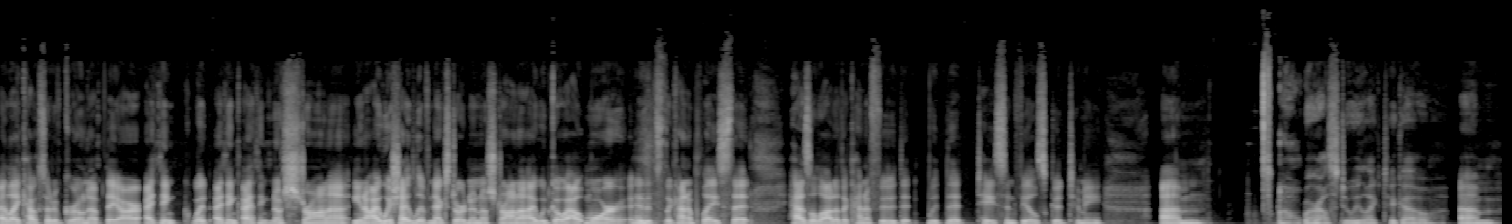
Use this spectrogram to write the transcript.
I like how sort of grown up they are. I think what I think I think Nostrana. You know, I wish I lived next door to Nostrana. I would go out more. It's the kind of place that has a lot of the kind of food that with that tastes and feels good to me. Um, where else do we like to go? Um,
